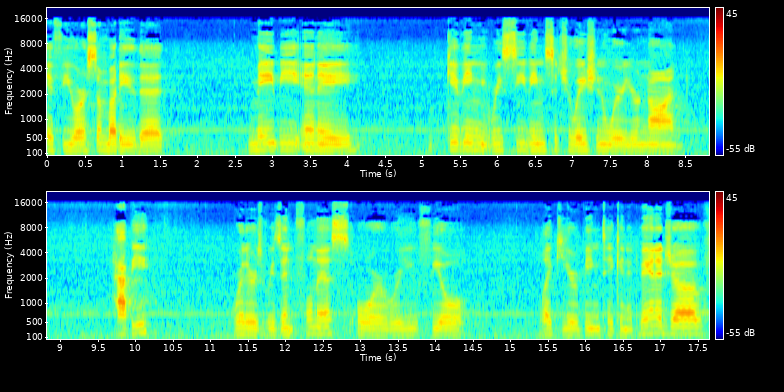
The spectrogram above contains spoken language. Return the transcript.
if you are somebody that may be in a giving receiving situation where you're not happy where there's resentfulness or where you feel like you're being taken advantage of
